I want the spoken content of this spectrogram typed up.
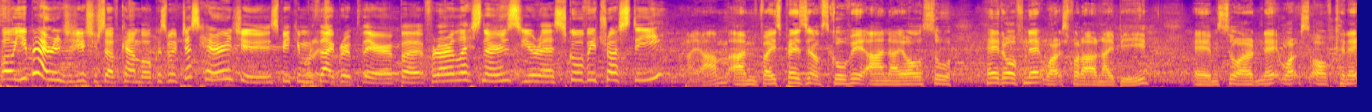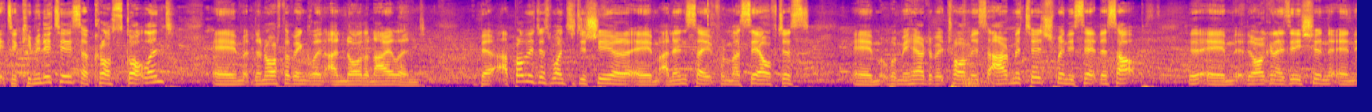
Well, you better introduce yourself, Campbell, because we've just heard you speaking with that group there. But for our listeners, you're a SCOVI trustee. I am. I'm Vice President of SCOVI and I also head of networks for RNIB. Um, so our networks of connected communities across Scotland, um, the north of England and Northern Ireland. But I probably just wanted to share um, an insight from myself just um, when we heard about Thomas Armitage when they set this up the, um, the organisation in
